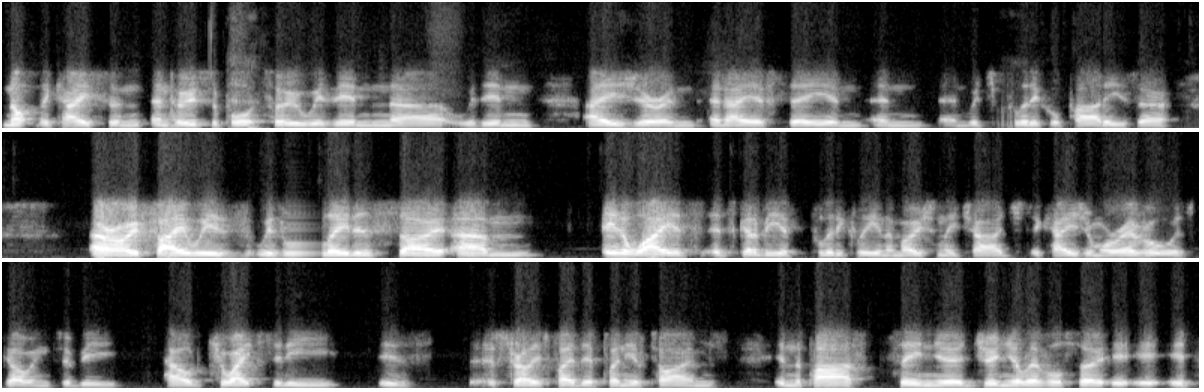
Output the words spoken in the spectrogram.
not the case, and, and who supports who within uh, within Asia and, and AFC, and, and and which political parties are are au fait with with leaders. So um, either way, it's it's going to be a politically and emotionally charged occasion wherever it was going to be held. Kuwait City is Australia's played there plenty of times in the past, senior, junior level. So it, it, it's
